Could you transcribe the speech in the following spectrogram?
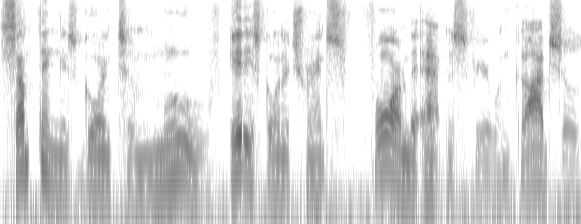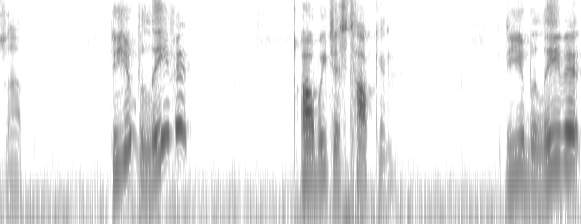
Something is going to move. It is going to transform the atmosphere when God shows up. Do you believe it? Or are we just talking? Do you believe it?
